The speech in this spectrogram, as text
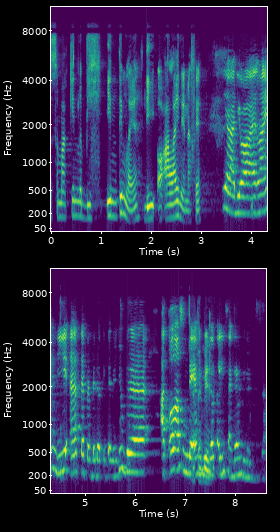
semakin lebih intim lah ya di OA lain ya, Naf ya. Ya, di OA lain di @tpb.itb juga atau langsung DM TPB. juga ke Instagram juga bisa.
